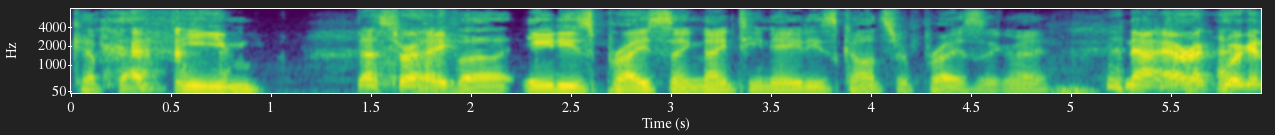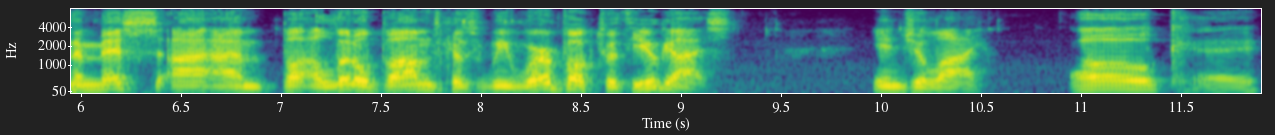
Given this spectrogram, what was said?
kept that theme That's right. of uh, 80s pricing, 1980s concert pricing, right? now, Erik, we're gonna miss. I I'm bu- a little bummed because we were booked with you guys in July. Okay.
